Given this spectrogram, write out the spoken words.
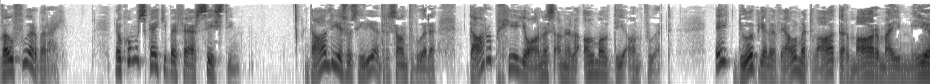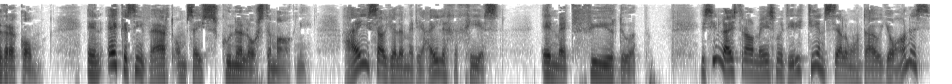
wou voorberei. Nou kom ons kyk hier by vers 16. Daar lees ons hierdie interessante woorde. Daarop gee Johannes aan hulle almal die antwoord: Ek doop julle wel met water, maar my meerdere kom en ek is nie werd om sy skoene los te maak nie. Hy sal julle met die Heilige Gees en met vuur doop. Jy sien luisteraar, mense moet hierdie teenstelling onthou. Johannes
